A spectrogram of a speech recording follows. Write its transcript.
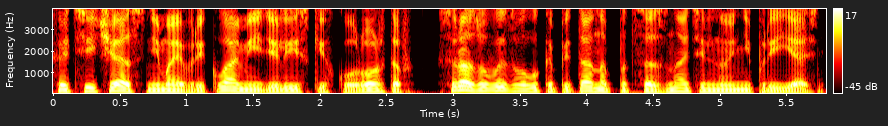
хоть сейчас, снимая в рекламе идиллийских курортов, сразу вызвал у капитана подсознательную неприязнь.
